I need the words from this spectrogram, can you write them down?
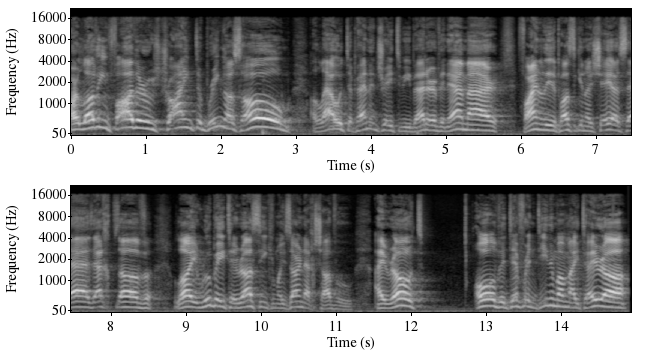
our loving Father who's trying to bring us home, allow it to penetrate to be better. V'ne'amar. Finally, the pasuk in Hosea says, "Echtav loy rubei terasi k'moizar nechshavu." I wrote all the different dinim of my Torah,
